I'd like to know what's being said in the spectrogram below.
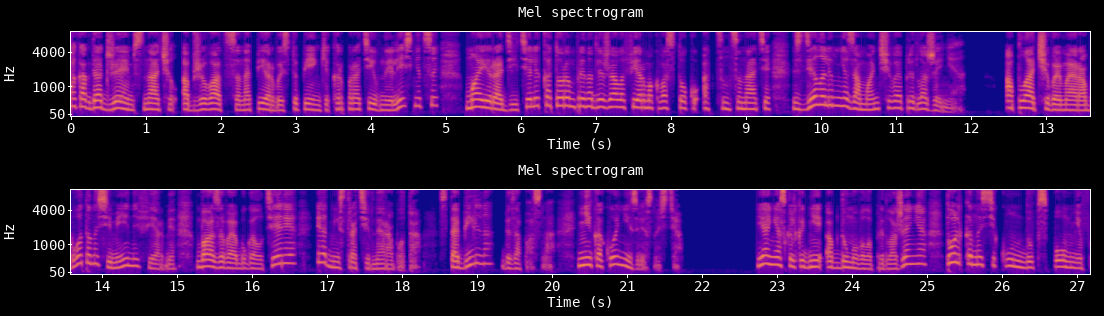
А когда Джеймс начал обживаться на первой ступеньке корпоративной лестницы, мои родители, которым принадлежала ферма к востоку от Цинциннати, сделали мне заманчивое предложение. Оплачиваемая работа на семейной ферме, базовая бухгалтерия и административная работа. Стабильно, безопасно. Никакой неизвестности. Я несколько дней обдумывала предложение, только на секунду вспомнив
